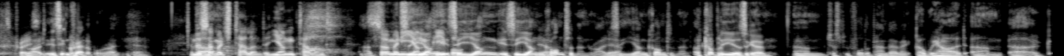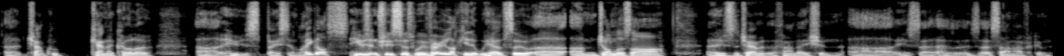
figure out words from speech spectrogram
It's crazy. Right? It's incredible, right? Yeah. And there's uh, so much talent and young talent. Oh, so many young, young, people. It's a young, it's a young yeah. continent, right? Yeah. It's a young continent. A couple of years ago, um, just before the pandemic, uh, we hired um, uh, a chap called Ken Okolo, uh, who's based in Lagos. He was introduced to us. We're very lucky that we have so uh, um, John Lazar, uh, who's the chairman of the foundation, uh, is, uh, is, a South African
